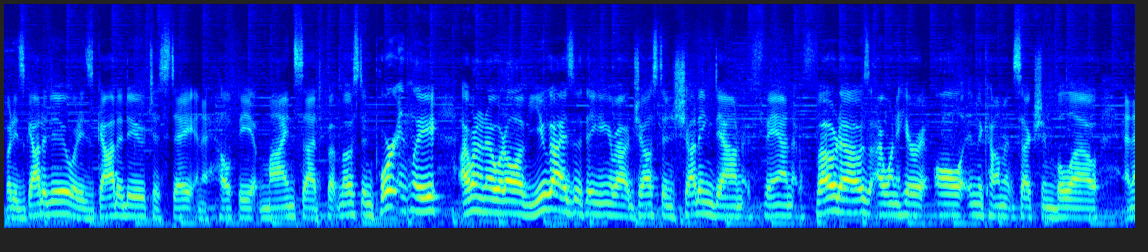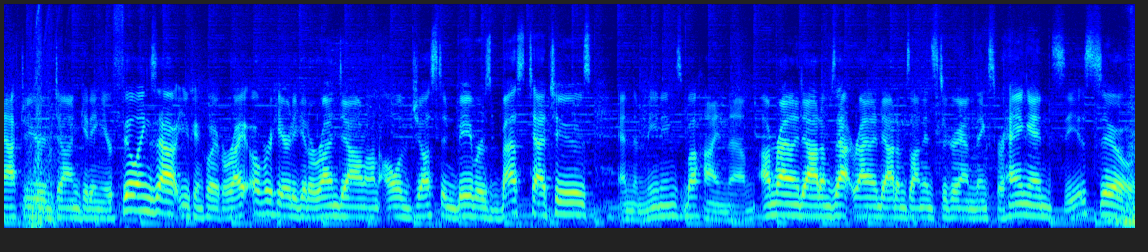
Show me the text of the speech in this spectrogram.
but he's got to do what he's got to do to stay in a healthy mindset. But most importantly, I want to know what all of you guys are thinking about Justin shutting down fan photos. I want to hear it all in the comment section below. And after you're done getting your fillings out, you can click right over here to get a rundown on all of Justin Bieber's best tattoos and the meanings behind them. I'm Ryland Adams at Ryland Adams on Instagram. Thanks for hanging. See you soon.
